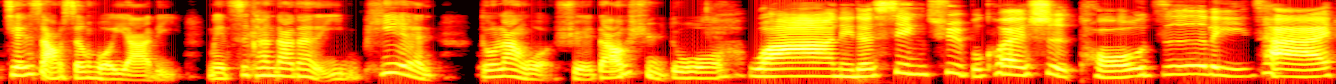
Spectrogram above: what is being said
减少生活压力。每次看到他的影片，都让我学到许多哇！你的兴趣不愧是投资理财，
